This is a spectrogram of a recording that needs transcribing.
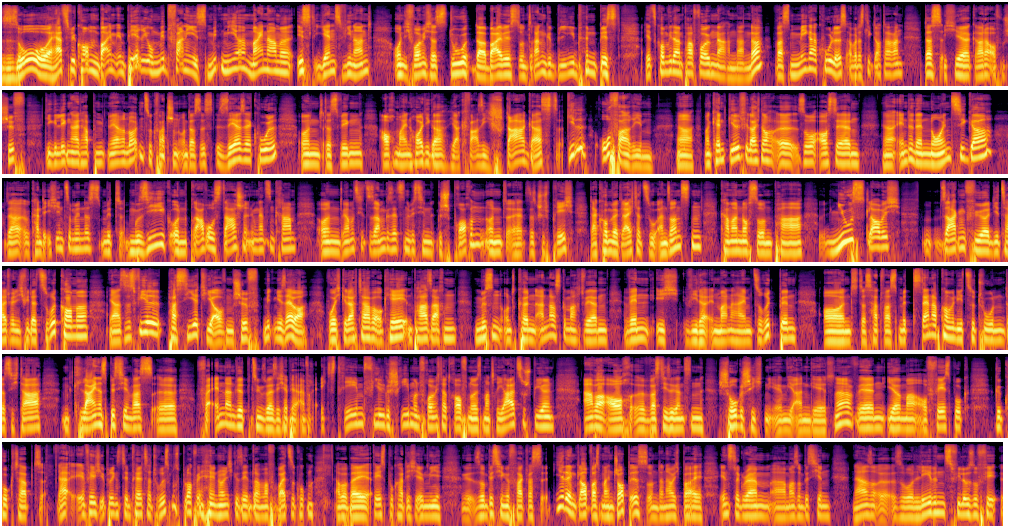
So, herzlich willkommen beim Imperium mit Funnies. Mit mir, mein Name ist Jens Wienand und ich freue mich, dass du dabei bist und dran geblieben bist. Jetzt kommen wieder ein paar Folgen nacheinander, was mega cool ist, aber das liegt auch daran, dass ich hier gerade auf dem Schiff die Gelegenheit habe, mit mehreren Leuten zu quatschen und das ist sehr, sehr cool und deswegen auch mein heutiger, ja quasi Stargast, Gil Ofarim. Ja, man kennt Gil vielleicht noch äh, so aus den ja, Ende der 90er. Da kannte ich ihn zumindest mit Musik und Bravo Starschnitt im ganzen Kram. Und wir haben uns hier zusammengesetzt, ein bisschen gesprochen und äh, das Gespräch, da kommen wir gleich dazu. Ansonsten kann man noch so ein paar News, glaube ich, sagen für die Zeit, wenn ich wieder zurückkomme. Ja, es ist viel passiert hier auf dem Schiff mit mir selber, wo ich gedacht habe, okay, ein paar Sachen müssen und können anders gemacht werden, wenn ich wieder in Mannheim zurück bin. Und das hat was mit Stand-up-Comedy zu tun, dass ich da ein kleines bisschen was äh, verändern wird, beziehungsweise ich habe ja einfach extrem viel geschrieben und freue mich darauf, neues Material zu spielen, aber auch äh, was diese ganzen Showgeschichten irgendwie angeht. Ne? Wenn ihr mal auf Facebook geguckt habt, da empfehle ich übrigens den Pfälzer Tourismusblog, wenn ihr den noch nicht gesehen habt, da mal vorbeizugucken. Aber bei Facebook hatte ich irgendwie äh, so ein bisschen gefragt, was ihr denn glaubt, was mein Job ist. Und dann habe ich bei Instagram äh, mal so ein bisschen na, so, äh, so lebensphilosophische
